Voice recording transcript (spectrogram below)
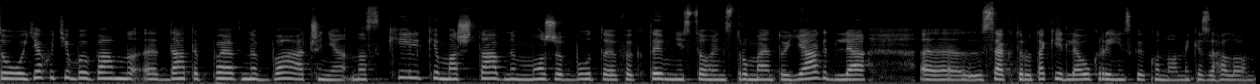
То я хотів би вам е, дати певне бачення, наскільки масштабним може бути ефективність цього інструменту як для е, сектору, так і для української економіки загалом.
